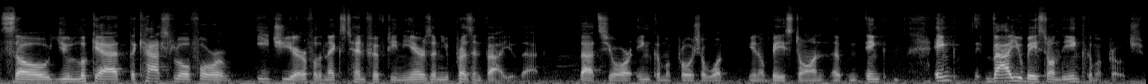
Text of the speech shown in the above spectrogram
so you look at the cash flow for each year for the next 10, 15 years, and you present value that. That's your income approach, or what you know, based on uh, inc- inc- value based on the income approach.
